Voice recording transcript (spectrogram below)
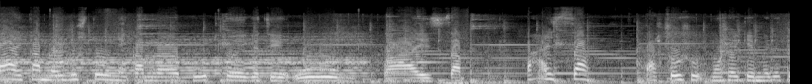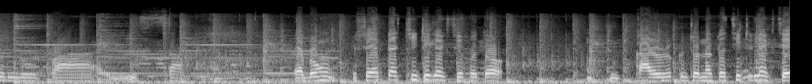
ভাই, কামলা অসুস্থ হয়নি কামলা ভূত হয়ে গেছে। ও ভাই সাব ভাই সাব, তার শ্বশুর মশাইকে মেরে ফেলল। ভাই সাপ এবং সে একটা চিঠি লেখছে, হয়তো কারোর জন্য একটা চিঠি লিখছে।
